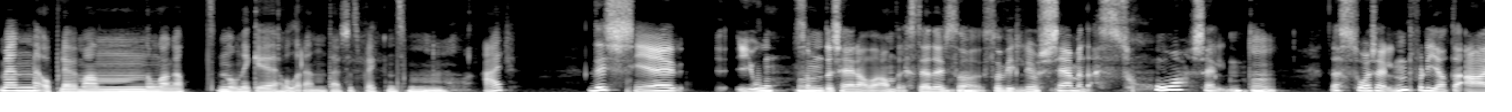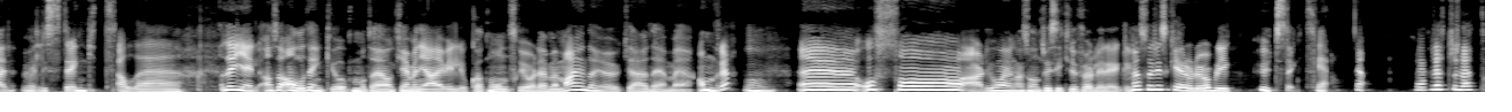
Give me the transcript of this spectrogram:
Men opplever man noen gang at noen ikke holder den taushetsplikten som er? Det skjer jo, som Mm. det skjer alle andre steder, så, så vil det jo skje, men det er så sjeldent. Mm. Det er så sjeldent fordi at det er veldig strengt. Alle Det gjelder, altså alle tenker jo på en måte ok, men jeg vil jo ikke at noen skal gjøre det med meg, da gjør jo ikke jeg det med andre. mm. Eh, og så er det jo en gang sånn at hvis ikke du følger reglene, så risikerer du å bli utestengt. Ja, Ja, rett og slett.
